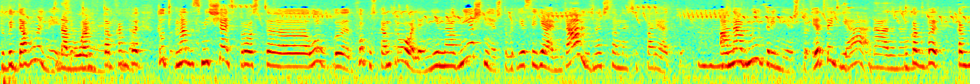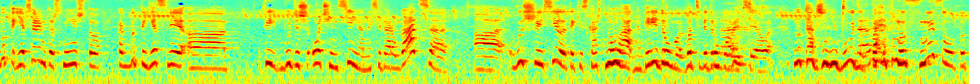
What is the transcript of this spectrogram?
Да быть довольны этим. Довольны Там, там как да. бы тут надо смещать просто лог- э, фокус контроля не на внешнее, что вот если я им нравлюсь, значит со мной все в порядке, а на внутреннее, что это я. Да, да, да. Ну как бы, как будто я все время тоже смеюсь, что как будто если а, ты будешь очень сильно на себя ругаться, а, высшие силы такие скажут, ну ладно, бери другой, вот тебе другое Да. тело. Ну так же не будет, Да. поэтому смысл тут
